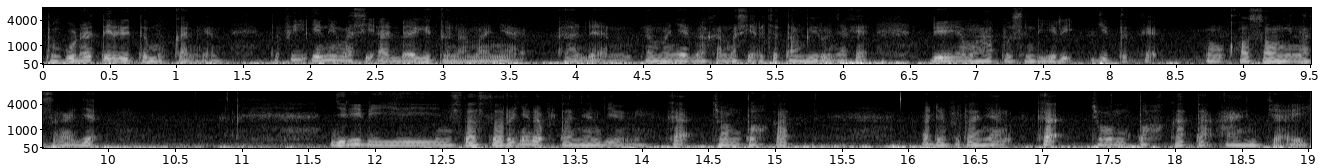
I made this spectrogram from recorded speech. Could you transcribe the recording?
pengguna tidak ditemukan kan. Tapi ini masih ada gitu namanya uh, dan namanya bahkan masih ada centang birunya kayak dia yang menghapus sendiri gitu kayak mengkosongin langsung aja jadi di instastorynya ada pertanyaan gini nih kak contoh kat ada pertanyaan kak contoh kata anjay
